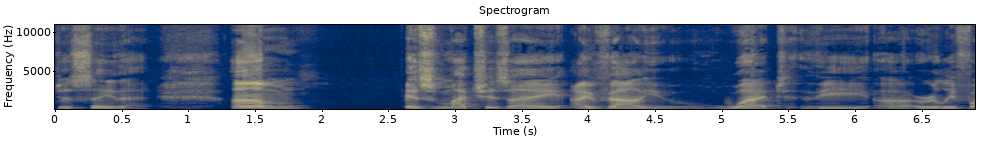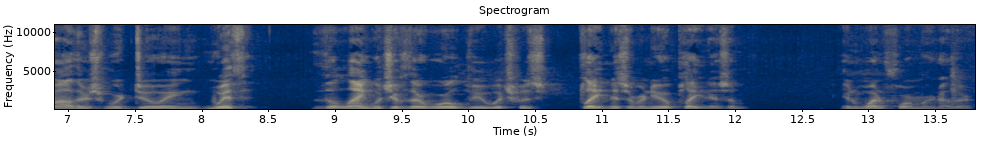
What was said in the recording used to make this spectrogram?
just say that. Um, as much as I I value what the uh, early fathers were doing with the language of their worldview, which was Platonism or Neoplatonism, in one form or another.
